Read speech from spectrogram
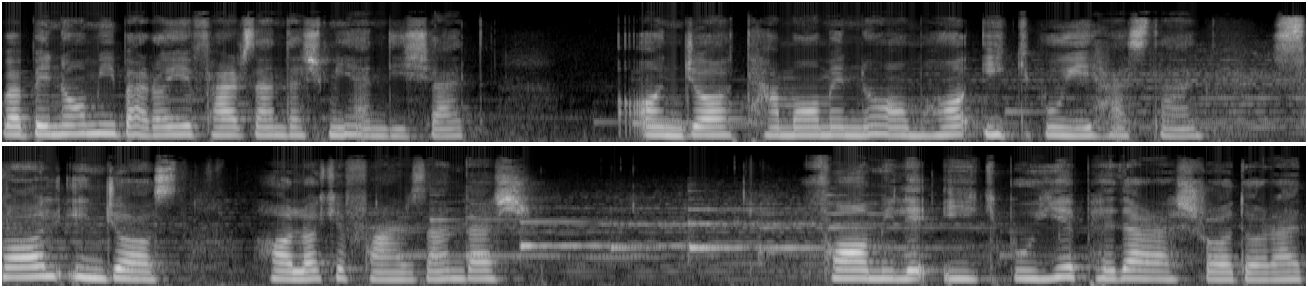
و به نامی برای فرزندش می اندیشد. آنجا تمام نام ها ایگبویی هستند. سال اینجاست حالا که فرزندش فامیل ایگبویی پدرش را دارد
